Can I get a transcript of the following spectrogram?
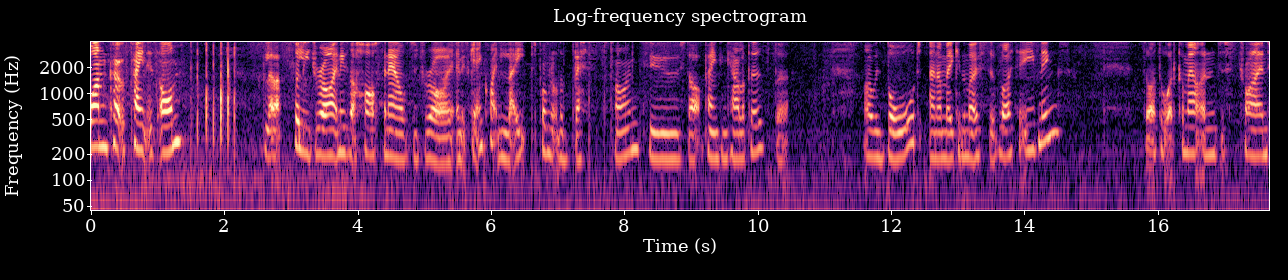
One coat of paint is on. Gonna let that fully dry. It needs about half an hour to dry and it's getting quite late. It's probably not the best time to start painting calipers, but I was bored and I'm making the most of lighter evenings. So I thought I'd come out and just try and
